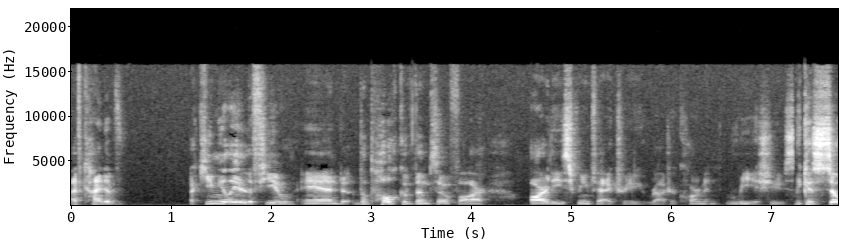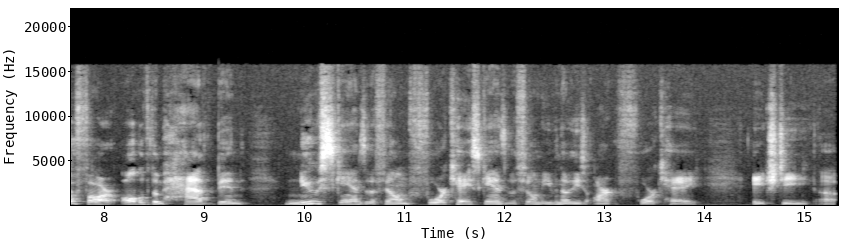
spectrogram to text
I've kind of accumulated a few, and the bulk of them so far are these Scream Factory Roger Corman reissues. Because so far, all of them have been new scans of the film, 4K scans of the film, even though these aren't 4K HD uh,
